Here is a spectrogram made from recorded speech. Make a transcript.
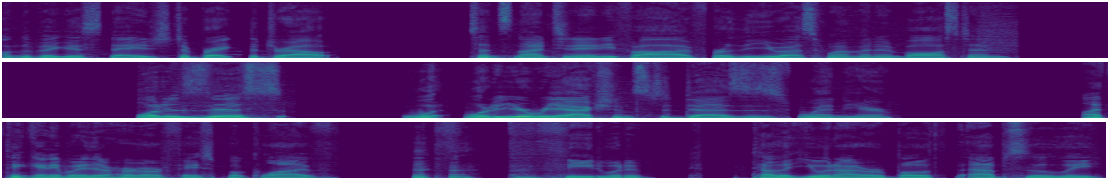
on the biggest stage to break the drought since 1985 for the U.S. women in Boston. What is this? What What are your reactions to Des's win here? I think anybody that heard our Facebook Live feed would have tell that you and I were both absolutely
